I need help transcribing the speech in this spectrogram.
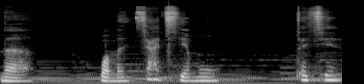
那我们下期节目再见。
